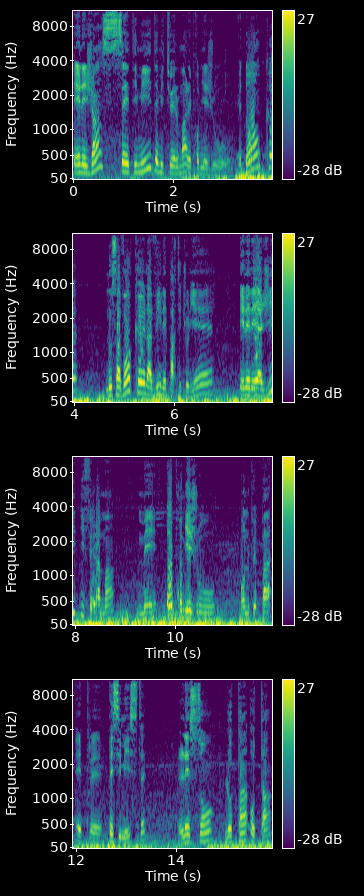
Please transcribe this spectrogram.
et les gens s'intimident mutuellement les premiers jours. Et donc, nous savons que la ville est particulière, elle réagit différemment, mais au premier jour, on ne peut pas être pessimiste. Laissons le temps au temps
